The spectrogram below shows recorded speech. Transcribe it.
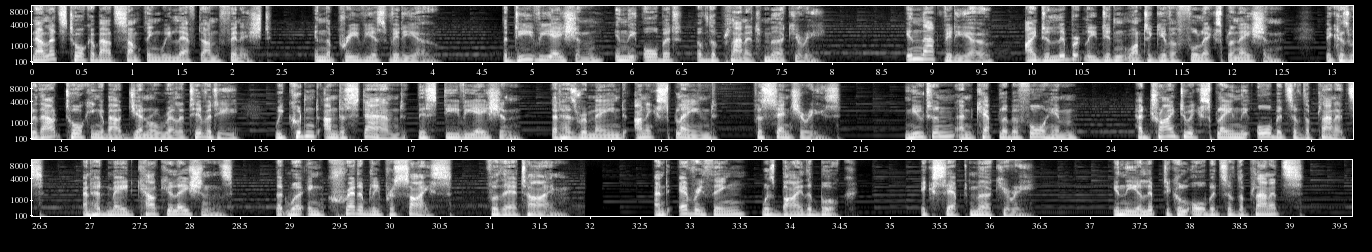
Now let's talk about something we left unfinished in the previous video, the deviation in the orbit of the planet Mercury. In that video, I deliberately didn't want to give a full explanation, because without talking about general relativity, we couldn't understand this deviation that has remained unexplained for centuries. Newton and Kepler before him had tried to explain the orbits of the planets and had made calculations that were incredibly precise for their time. And everything was by the book, except Mercury. In the elliptical orbits of the planets,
